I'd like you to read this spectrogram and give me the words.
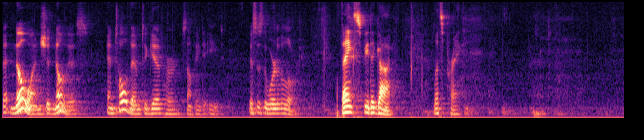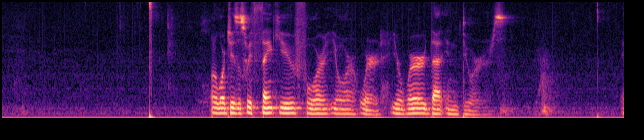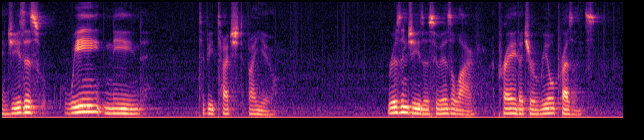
that no one should know this, and told them to give her something to eat. This is the word of the Lord. Thanks be to God. Let's pray. Oh Lord Jesus, we thank you for your word, your word that endures. And Jesus, we need be touched by you. Risen Jesus, who is alive, I pray that your real presence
